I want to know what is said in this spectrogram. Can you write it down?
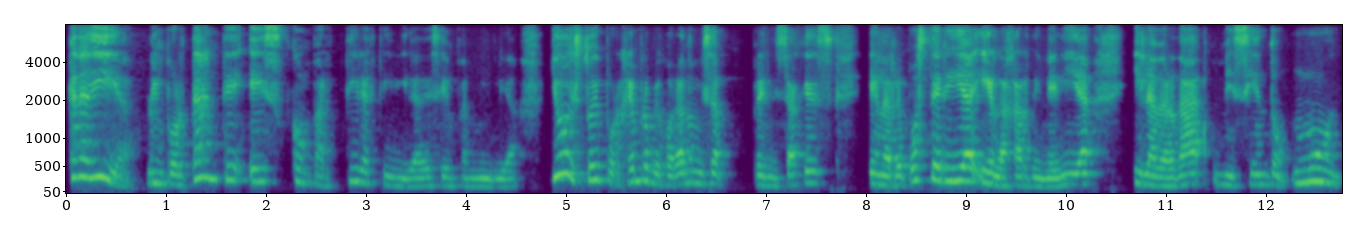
Cada día, lo importante es compartir actividades en familia. Yo estoy, por ejemplo, mejorando mis aprendizajes en la repostería y en la jardinería y la verdad me siento muy,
